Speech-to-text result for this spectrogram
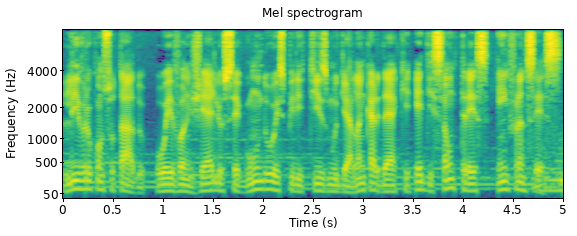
Livro consultado: O Evangelho segundo o Espiritismo de Allan Kardec, edição 3, em francês.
